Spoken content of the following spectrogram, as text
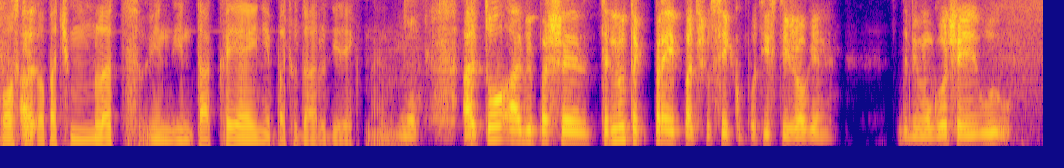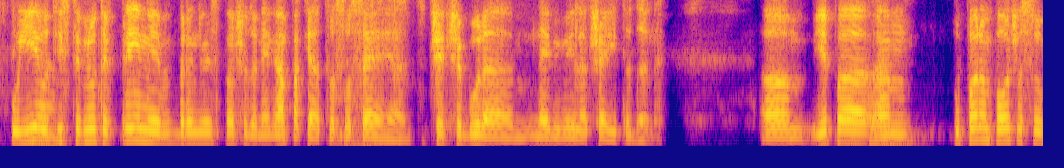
Boske pa pač mlad in, in tako je in je pač udaril direktno. No. Ali to, ali bi pa še trenutek prej pač vsekel po tisti žogi, da bi mogoče ujel ja. tisti trenutek prej in je branil spršal do njega, ampak ja, to so vse. Ja. Če če bula ne bi imela če itd. Um, je pa. Um, v prvem času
